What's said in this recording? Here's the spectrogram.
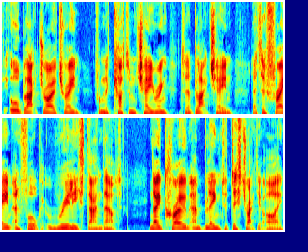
The all black drivetrain, from the custom chainring to the black chain, lets the frame and fork really stand out. No chrome and bling to distract your eye.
